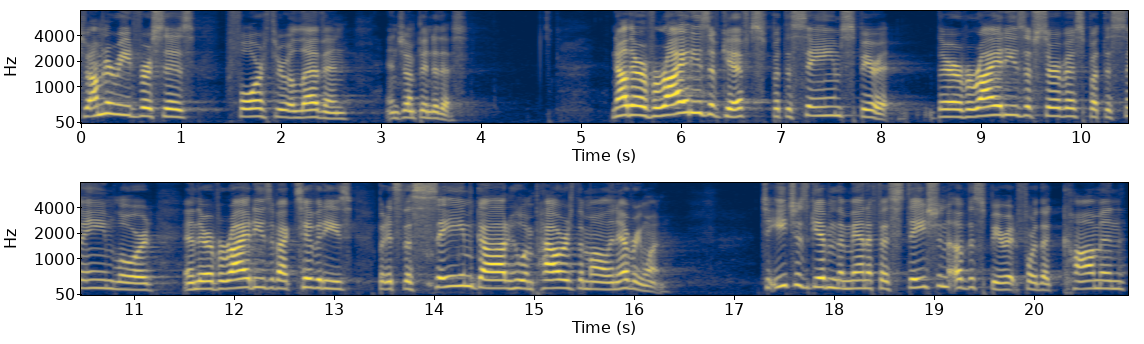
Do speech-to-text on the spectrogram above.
So I'm going to read verses 4 through 11 and jump into this. Now, there are varieties of gifts, but the same Spirit. There are varieties of service, but the same Lord. And there are varieties of activities, but it's the same God who empowers them all in everyone. To each is given the manifestation of the Spirit for the common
